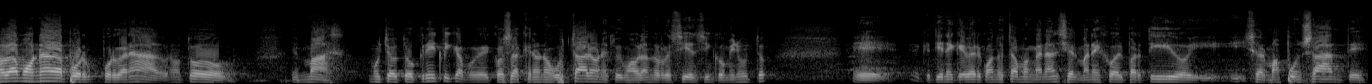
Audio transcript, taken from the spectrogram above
No damos nada por, por ganado, no todo es más. Mucha autocrítica porque hay cosas que no nos gustaron, estuvimos hablando recién cinco minutos, eh, que tiene que ver cuando estamos en ganancia el manejo del partido y, ser más punzante.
